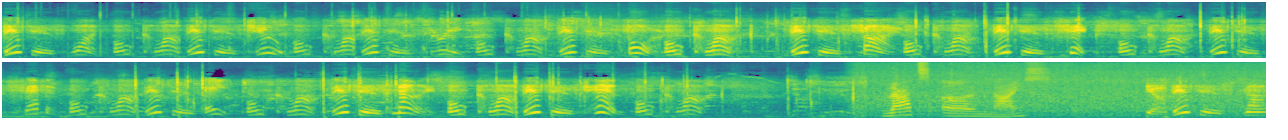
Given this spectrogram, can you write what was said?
This is one o'clock. This is two o'clock. This is three o'clock. This is four o'clock. This is five o'clock. This is six o'clock. This is seven o'clock. This is eight o'clock. This is nine o'clock. This is ten o'clock. That's uh nice. Yo, this is the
